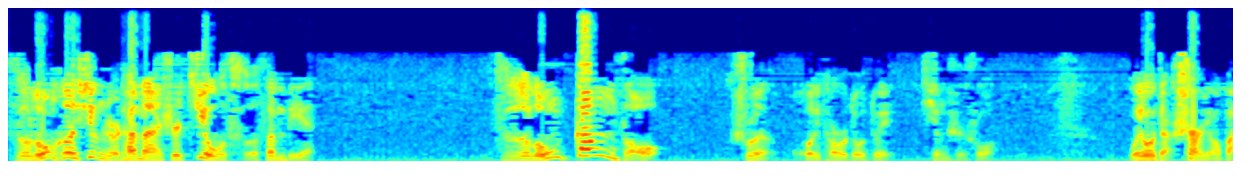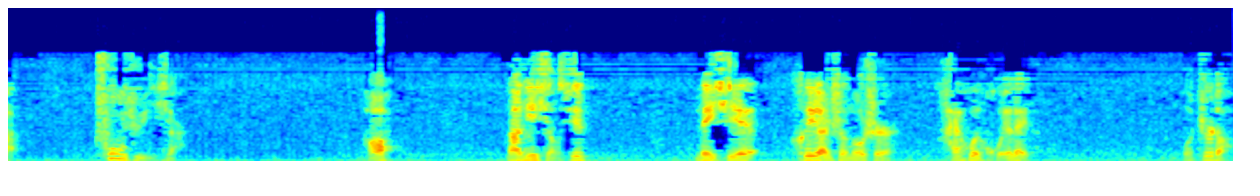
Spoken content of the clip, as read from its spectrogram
子龙和星矢他们是就此分别。子龙刚走，舜回头就对星矢说：“我有点事儿要办，出去一下。”好。那你小心，那些黑暗圣斗士还会回来的。我知道，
